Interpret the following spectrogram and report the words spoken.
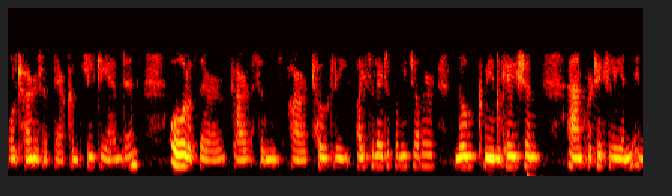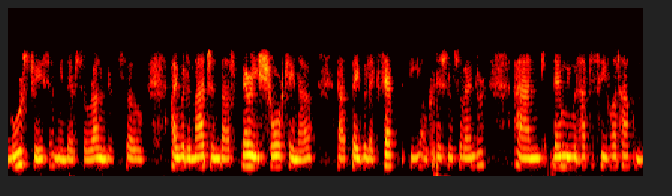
alternative. They're completely hemmed in. All of their garrisons are totally isolated from each other, no communication, and particularly in, in Moore Street, I mean, they're surrounded. So I would imagine that very shortly now that they will accept the unconditional surrender, and then we will have to see what happens.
